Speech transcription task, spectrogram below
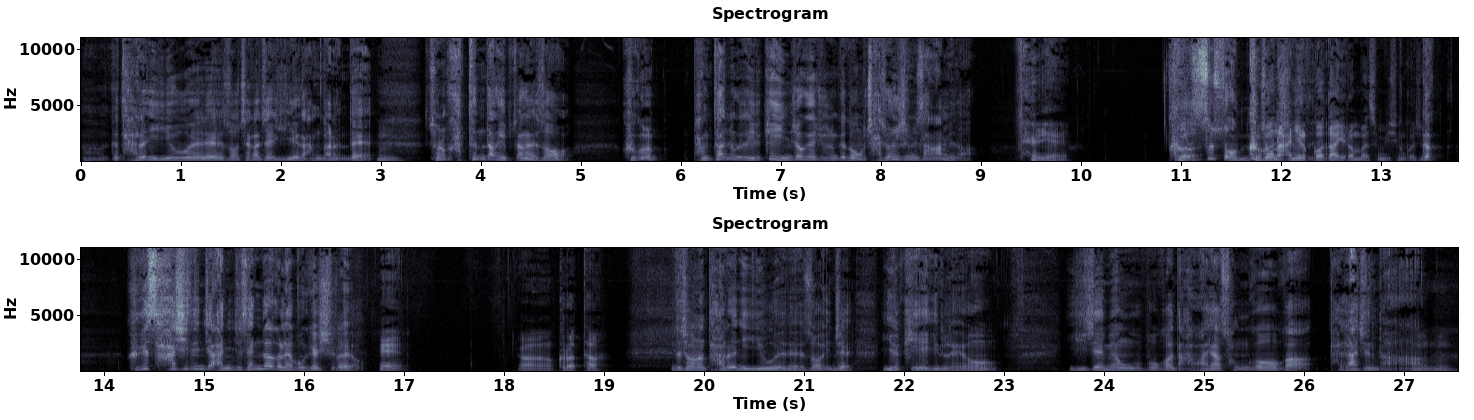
어, 그 다른 이유에 대해서 제가 제일 이해가 안 가는데 음. 저는 같은 당 입장에서 그걸 방탄용에서 이렇게 인정해 주는 게 너무 자존심이 상합니다. 예. 그거- 있을 수 없는 그건 아닐. 거다 이런 말씀이신 거죠. 그러니까 그게 사실인지 아닌지 생각을 해보기가 싫어요. 예. 어, 그렇다. 근데 저는 다른 이유에 대해서 네. 이제 이렇게 얘기를 해요. 이재명 후보가 나와야 선거가 달라진다. 음, 음,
